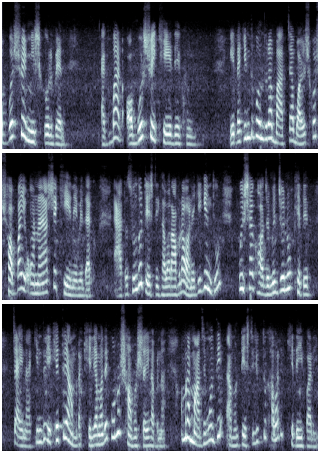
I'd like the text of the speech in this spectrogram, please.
অবশ্যই মিস করবেন। একবার অবশ্যই খেয়ে দেখুন। এটা কিন্তু বন্ধুরা বাচ্চা, বয়স্ক সবাই অনায়াসে খেয়ে নেবে, দেখো। এত সুন্দর টেস্টি খাবার, আমরা অনেকে কিন্তু পুঁই শাক হজমের জন্য খেতে চাই না, কিন্তু এক্ষেত্রে আমরা খেলে আমাদের কোনো সমস্যাই হবে না। আমরা মাঝে মধ্যে এমন টেস্টিযুক্ত খাবার খেতেই পারি,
